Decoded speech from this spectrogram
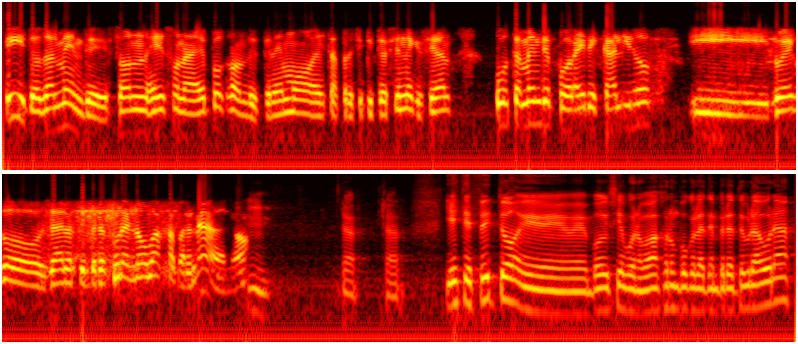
Sí, totalmente. Son es una época donde tenemos estas precipitaciones que sean justamente por aire cálido y luego ya la temperatura no baja para nada, ¿no? Mm, Claro, claro. Y este efecto, eh, vos decías, bueno, va a bajar un poco la temperatura ahora,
